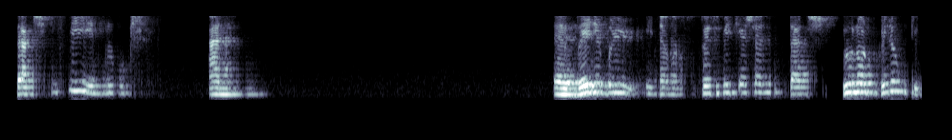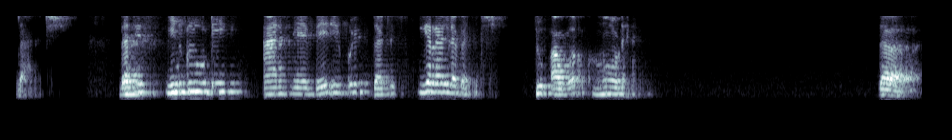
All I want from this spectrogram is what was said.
that if we include an a variable in our specification that do not belong to that, that is including an a variable that is irrelevant to our model. The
